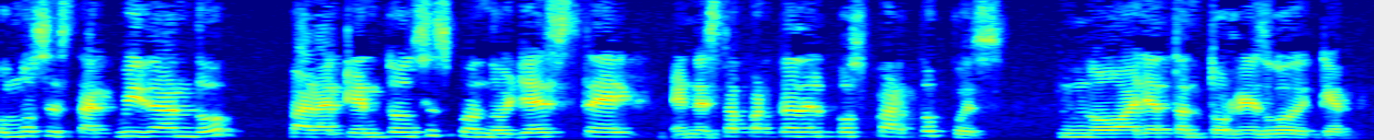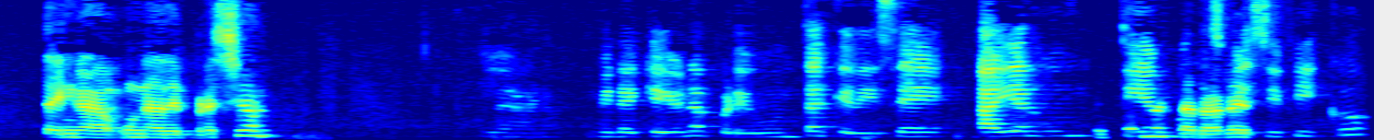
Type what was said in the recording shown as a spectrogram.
cómo se está cuidando, para que entonces cuando ya esté en esta parte del postparto, pues no haya tanto riesgo de que tenga una depresión. Claro. Mira, aquí hay una pregunta que dice, ¿hay algún tiempo específico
